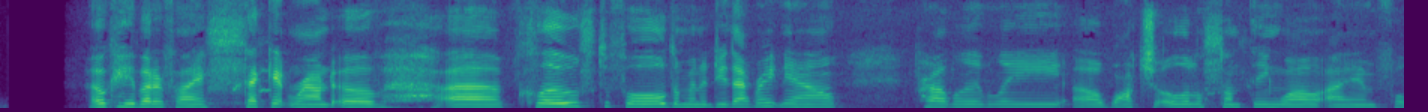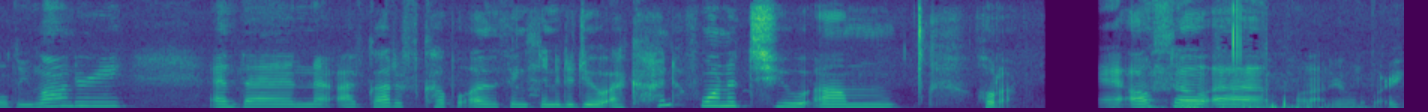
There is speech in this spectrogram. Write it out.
okay, butterfly. Second round of uh, clothes to fold. I'm going to do that right now. Probably uh, watch a little something while I am folding laundry. And then I've got a couple other things I need to do. I kind of wanted to, um, hold on. I also, uh, hold on, you're a little blurry.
